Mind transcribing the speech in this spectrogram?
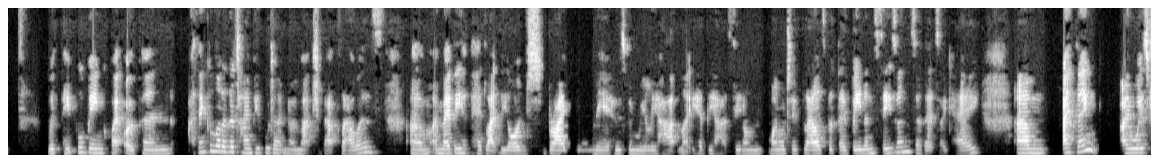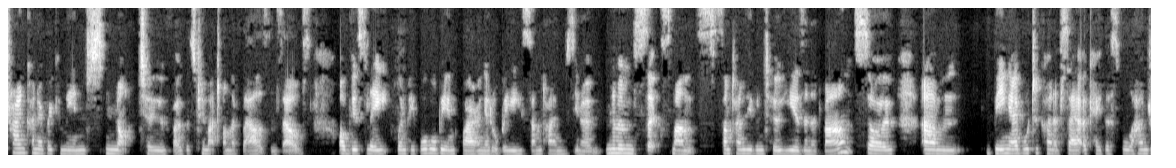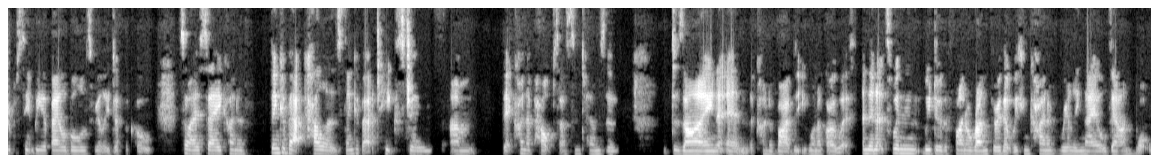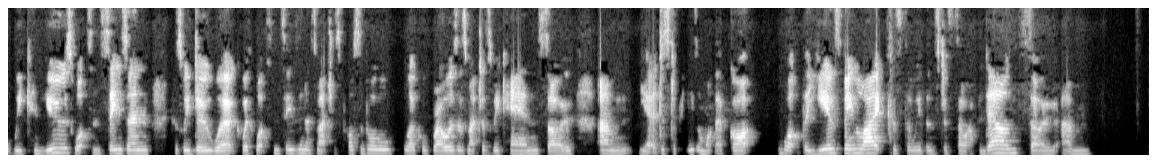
with people being quite open. I think a lot of the time people don't know much about flowers. Um, I maybe have had like the odd bride there who's been really hard, like had their heart set on one or two flowers, but they've been in season, so that's okay. Um, I think I always try and kind of recommend not to focus too much on the flowers themselves. Obviously, when people will be inquiring, it'll be sometimes, you know, minimum six months, sometimes even two years in advance. So, um, being able to kind of say, okay, this will 100% be available is really difficult. So I say, kind of think about colors, think about textures. Um, that kind of helps us in terms of design and the kind of vibe that you want to go with. And then it's when we do the final run through that we can kind of really nail down what we can use, what's in season, because we do work with what's in season as much as possible, local growers as much as we can. So, um, yeah, it just depends on what they've got, what the year's been like, because the weather's just so up and down. So, um,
